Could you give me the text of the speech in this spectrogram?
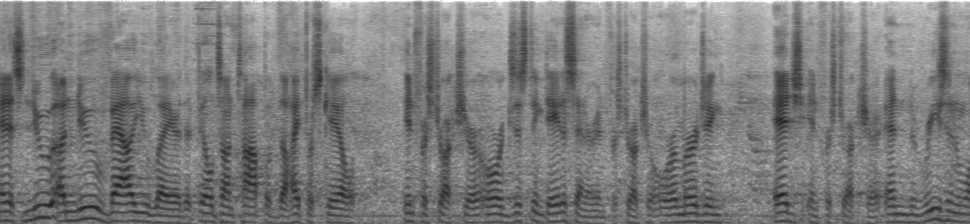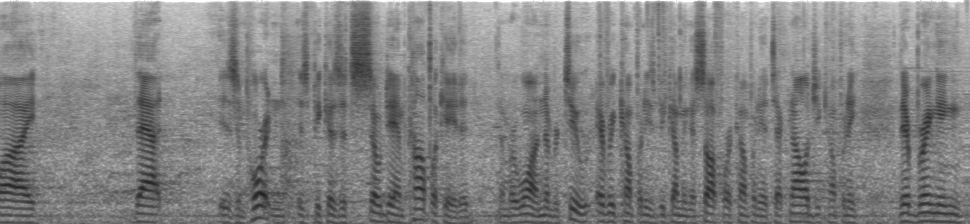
And it's new, a new value layer that builds on top of the hyperscale infrastructure or existing data center infrastructure or emerging edge infrastructure. And the reason why that is important is because it's so damn complicated, number one. Number two, every company is becoming a software company, a technology company. They're bringing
